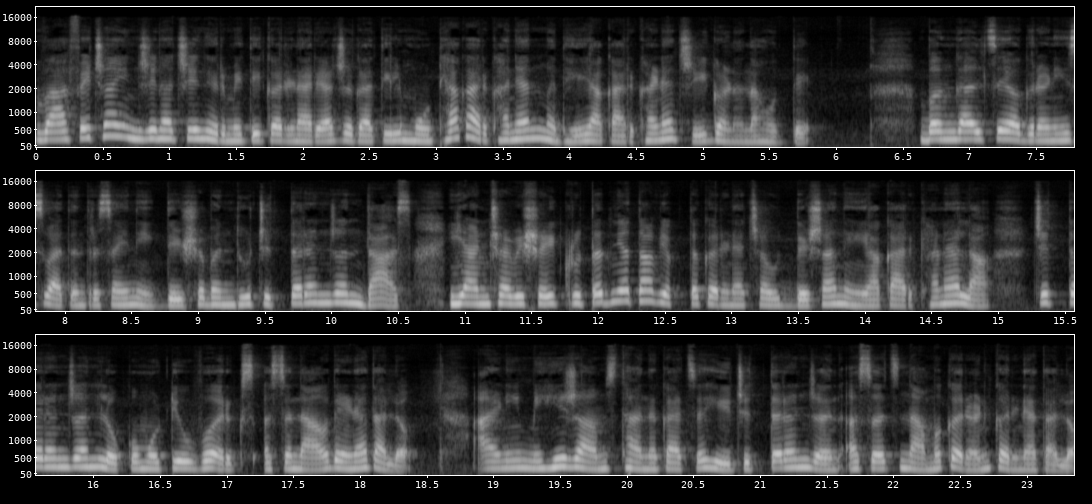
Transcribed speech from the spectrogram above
वाफेच्या इंजिनाची निर्मिती करणाऱ्या जगातील मोठ्या कारखान्यांमध्ये या कारखान्याची गणना होते. बंगालचे अग्रणी स्वातंत्र्यसैनिक देशबंधू चित्तरंजन दास यांच्याविषयी कृतज्ञता व्यक्त करण्याच्या उद्देशाने या कारखान्याला चित्तरंजन लोकोमोटिव्ह वर्क्स असं नाव देण्यात आलं आणि मिहिजाम स्थानकाचंही चित्तरंजन असंच नामकरण करण्यात आलं.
